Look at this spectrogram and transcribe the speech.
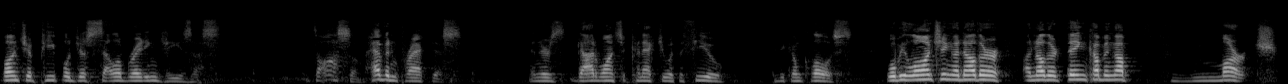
Bunch of people just celebrating Jesus. It's awesome. Heaven practice. And there's, God wants to connect you with a few to become close. We'll be launching another, another thing coming up March.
